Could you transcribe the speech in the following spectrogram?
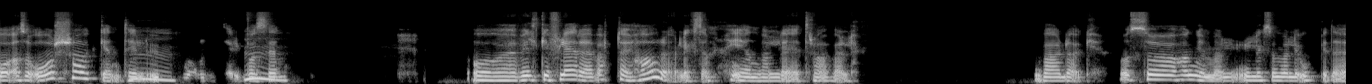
og, Altså årsaken til mm. uroen til pasienten. Mm. Og hvilke flere verktøy har jeg, liksom, i en veldig travel hverdag. Og så hang jeg meg liksom veldig opp i det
